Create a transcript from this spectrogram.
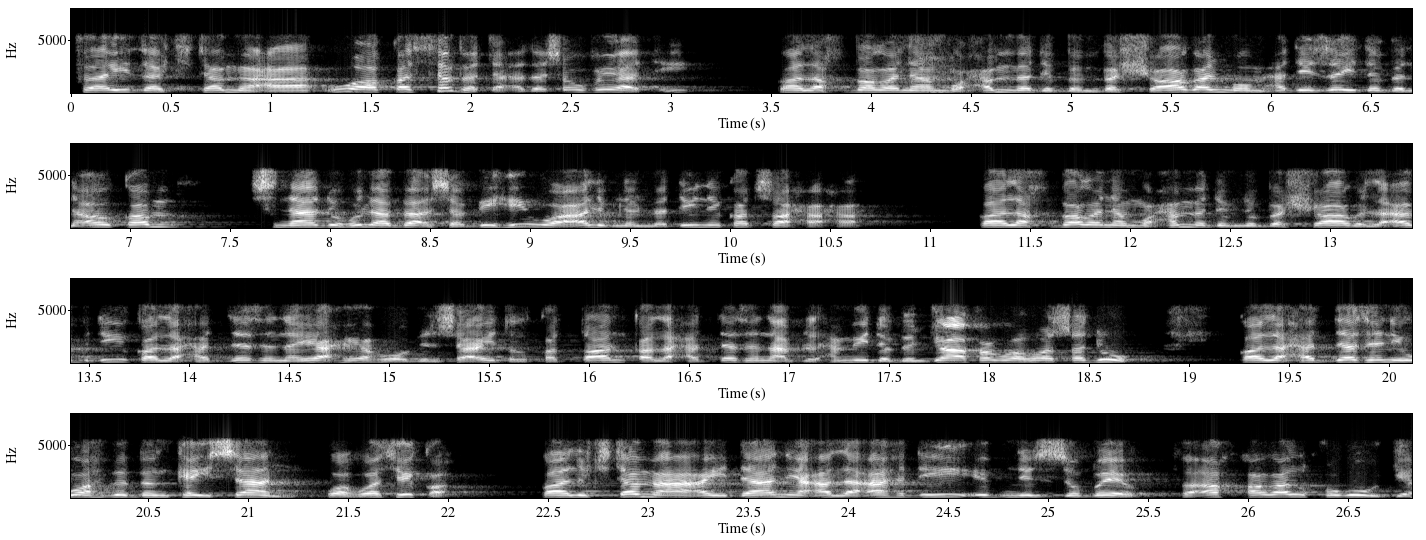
فإذا اجتمع وقد ثبت هذا سوف يأتي. قال أخبرنا محمد بن بشار المهم حديث زيد بن أرقم إسناده لا بأس به وعلي بن المديني قد صححه. قال أخبرنا محمد بن بشار العبدي قال حدثنا يحيى هو بن سعيد القطان قال حدثنا عبد الحميد بن جعفر وهو صدوق. قال حدثني وهب بن كيسان وهو ثقة. قال اجتمع عيدان على عهد ابن الزبير فأخر الخروج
